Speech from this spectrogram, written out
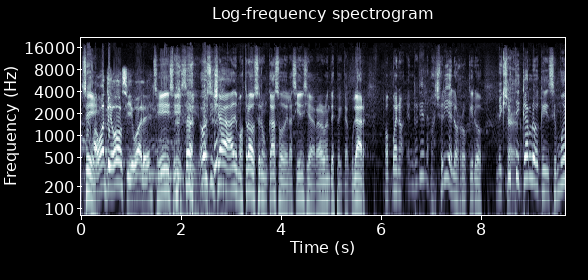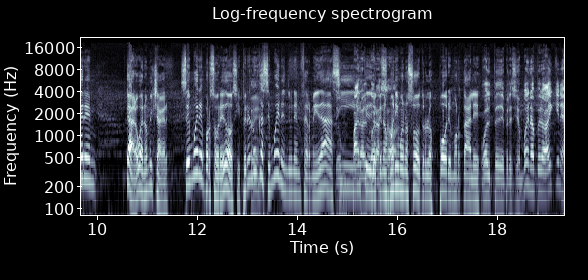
Sí. Aguante Ozzy igual, eh. Sí, sí, sí. Ozzy ya ha demostrado ser un caso de la ciencia realmente espectacular. O, bueno, en realidad la mayoría de los rockeros. Mick ¿Viste, Jagger. Carlos, que se mueren? Claro, bueno, Mick Jagger. Se mueren por sobredosis, pero Sí. nunca se mueren de una enfermedad De un así, paro al ¿viste? de lo que nos morimos nosotros, los pobres mortales. Golpe de presión. Bueno, pero hay quienes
